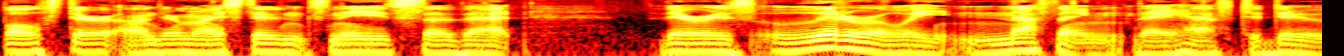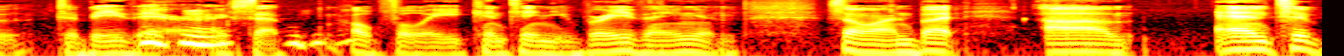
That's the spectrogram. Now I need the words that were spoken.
bolster under my students' knees so that there is literally nothing they have to do to be there except hopefully continue breathing and so on. But um, and to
